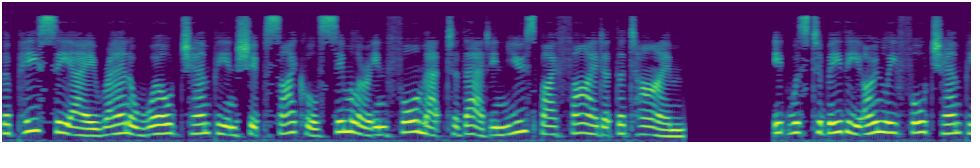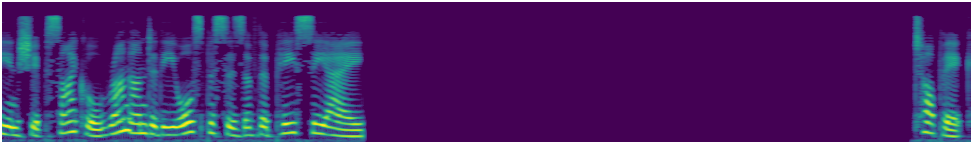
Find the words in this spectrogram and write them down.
The PCA ran a World Championship cycle similar in format to that in use by FIDE at the time. It was to be the only full championship cycle run under the auspices of the PCA. Topic:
